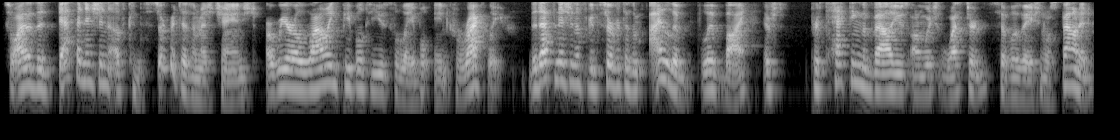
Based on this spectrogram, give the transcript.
So either the definition of conservatism has changed, or we are allowing people to use the label incorrectly. The definition of conservatism I live, live by is protecting the values on which Western civilization was founded,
